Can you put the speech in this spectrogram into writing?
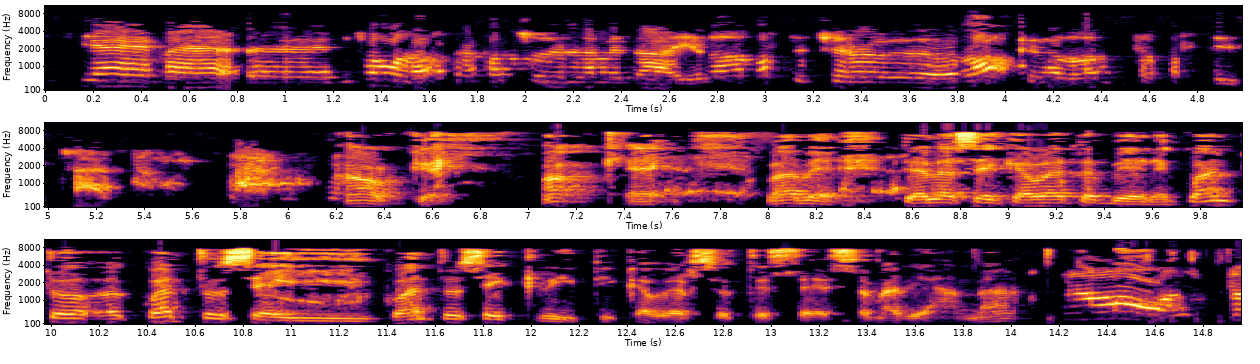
insieme, eh, diciamo l'altra faccia della medaglia. Da una parte c'è il rock e dall'altra parte il jazz. Ah, ok, ok, vabbè, te la sei cavata bene. Quanto, quanto, sei, quanto sei critica verso te stessa, Marianna? Molto,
